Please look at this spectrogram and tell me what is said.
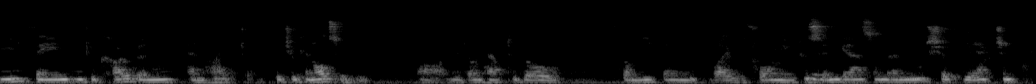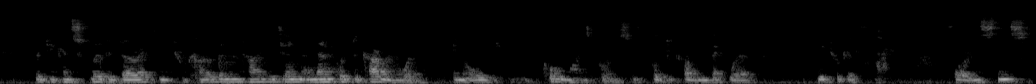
methane into carbon and hydrogen, which you can also do. Uh, you don't have to go from methane by reforming to syngas and then shift reaction, but you can split it directly to carbon and hydrogen and then put the carbon away in old coal mines, for instance, put the carbon back where we took it from, for instance.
